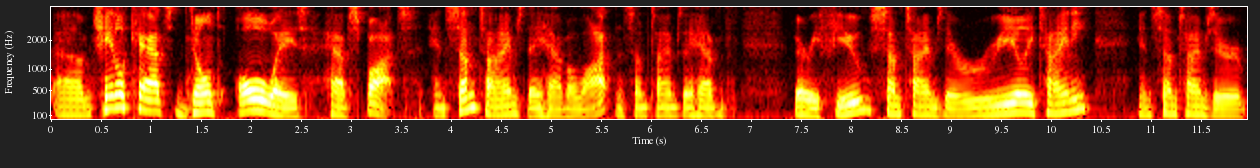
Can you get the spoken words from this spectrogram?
Um, channel cats don't always have spots, and sometimes they have a lot, and sometimes they have very few. Sometimes they're really tiny, and sometimes they're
